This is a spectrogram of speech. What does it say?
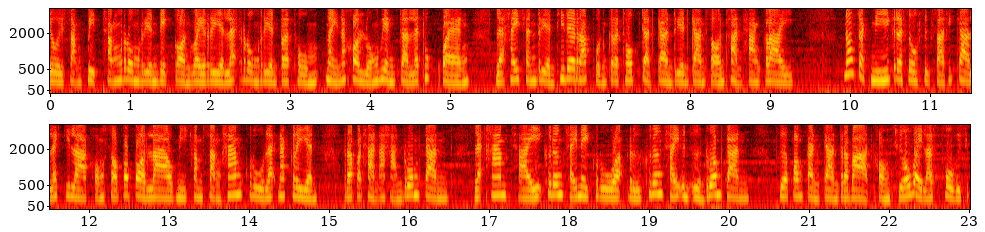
โดยสั่งปิดทั้งโรงเรียนเด็กก่อนวัยเรียน และโรงเรียนประถม ในนครหลวงเวียงจันทร์และทุกแขวง และให้ชั้นเรียนที่ได้รับผลกระทบจัดการเรียนการสอนผ่านทางไกล นอกจากนี้กระทรวงศึกษาธิการและกีฬาของสปปลาว มีคำสั่งห้ามครูและนักเรียน รับประทานอาหารร่วมกัน และห้ามใช้เครื่องใช้ในครัว หรือเครื่องใช้อื่น ๆ ร่วมกัน เพื่อป้องกันการระบาดของเชื้อไวรัสโควิด -19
